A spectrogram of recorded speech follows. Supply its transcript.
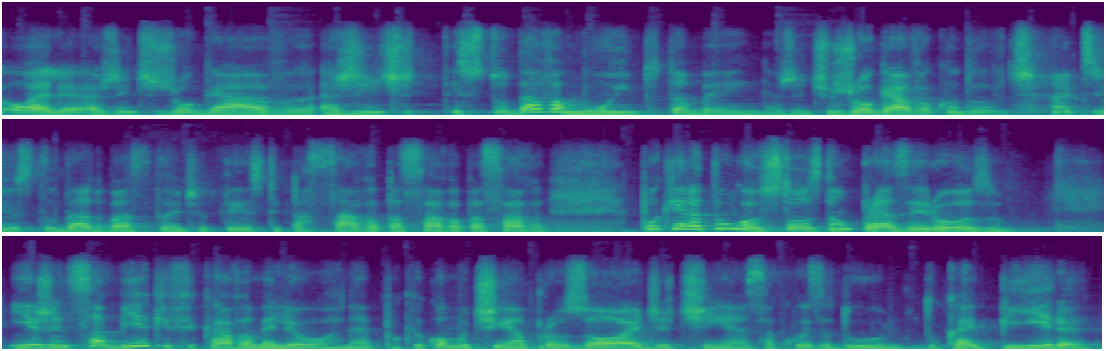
Olha, a gente jogava, a gente estudava muito também. A gente jogava quando já tinha estudado bastante o texto e passava, passava, passava, porque era tão gostoso, tão prazeroso. E a gente sabia que ficava melhor, né? Porque como tinha a prosódia, tinha essa coisa do, do caipira,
